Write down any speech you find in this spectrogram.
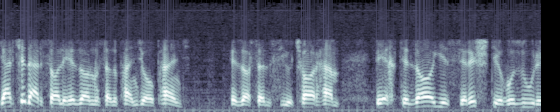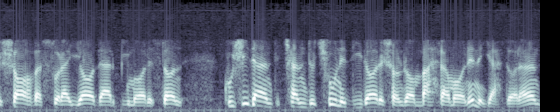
گرچه در سال 1955 1134 هم به اقتضای سرشت حضور شاه و سریا در بیمارستان کوشیدند چند و چون دیدارشان را محرمانه نگه دارند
